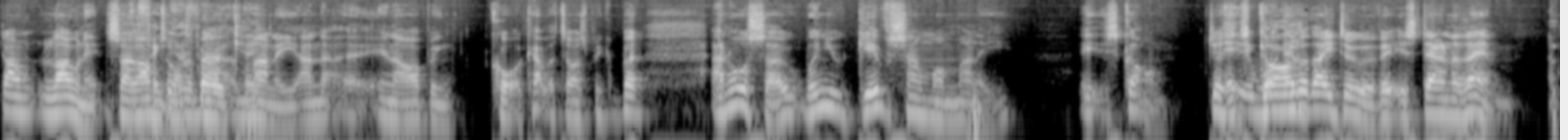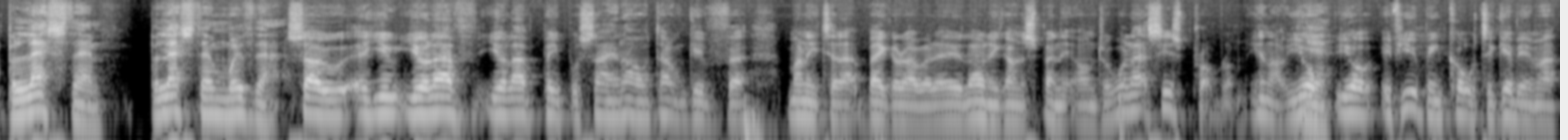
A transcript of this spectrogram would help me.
Don't loan it. So I am talking about money, and uh, you know I've been caught a couple of times, but and also when you give someone money, it's gone. Just it's whatever gone. they do with it is down to them. Bless them bless them with that. So uh, you you'll have you'll have people saying, "Oh, don't give uh, money to that beggar over there. He'll only go and spend it on drugs." Well, that's his problem. You know, you're yeah. you're if you've been called to give him a,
